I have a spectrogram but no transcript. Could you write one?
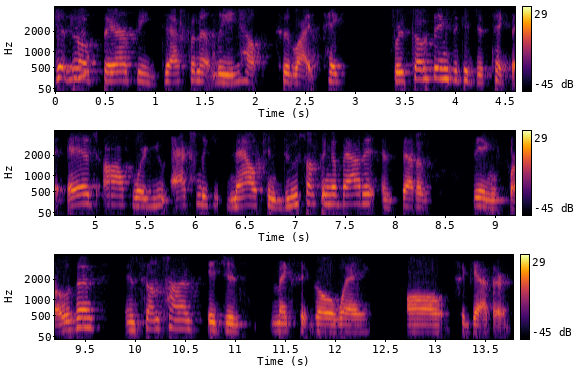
mm-hmm. hypnotherapy definitely helps to like take for some things it could just take the edge off where you actually now can do something about it instead of being frozen. And sometimes it just makes it go away altogether.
